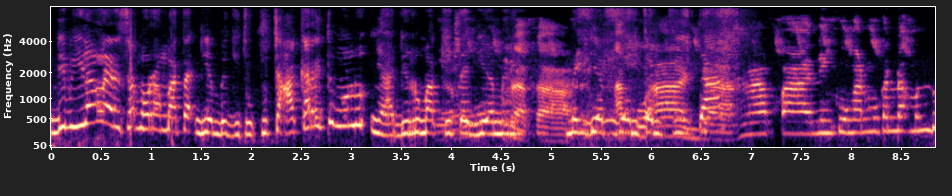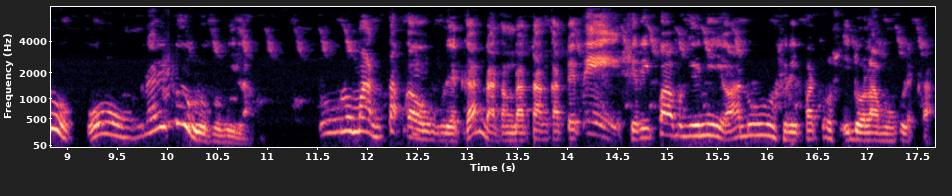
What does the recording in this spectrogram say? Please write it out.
dibilang lah sama orang Batak diam begitu. Cakar itu mulutnya di rumah kita dia men udah kak mendiamkan kita. ngapa lingkunganmu kan tidak mendukung dari dulu aku bilang dulu mantap kau lihat kan? Datang-datang KTP si Ripa begini. Aduh si Ripa terus idolamu kulihat kak.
